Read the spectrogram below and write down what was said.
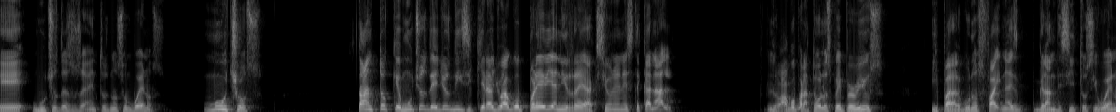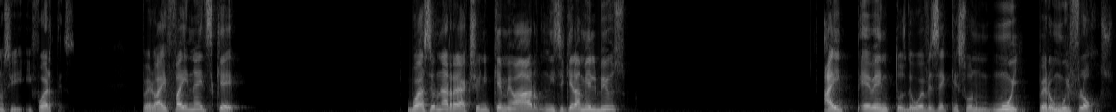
eh, muchos de esos eventos no son buenos. Muchos. Tanto que muchos de ellos ni siquiera yo hago previa ni reacción en este canal. Lo hago para todos los pay-per-views. Y para algunos Fight Nights grandecitos y buenos y, y fuertes. Pero hay Fight Nights que voy a hacer una reacción y que me va a dar ni siquiera mil views. Hay eventos de UFC que son muy, pero muy flojos.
